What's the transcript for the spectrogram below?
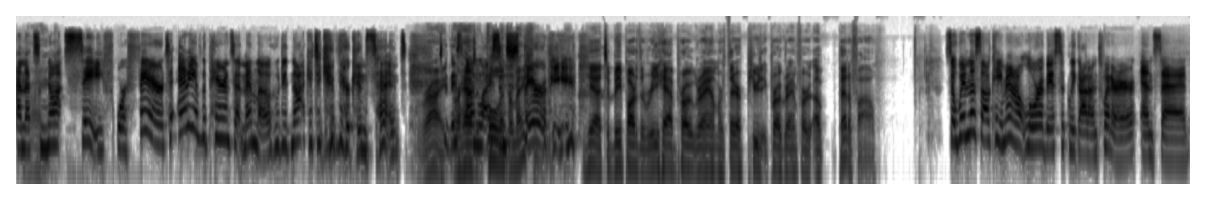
And that's right. not safe or fair to any of the parents at Menlo who did not get to give their consent right. to this unlicensed therapy. Yeah, to be part of the rehab program or therapeutic program for a pedophile. So when this all came out, Laura basically got on Twitter and said,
